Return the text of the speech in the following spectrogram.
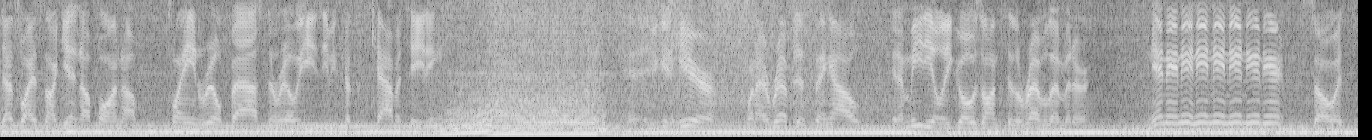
That's why it's not getting up on a plane real fast and real easy because it's cavitating. And you can hear when I rev this thing out, it immediately goes onto the rev limiter. So it's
